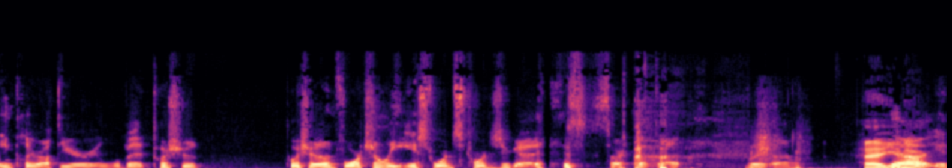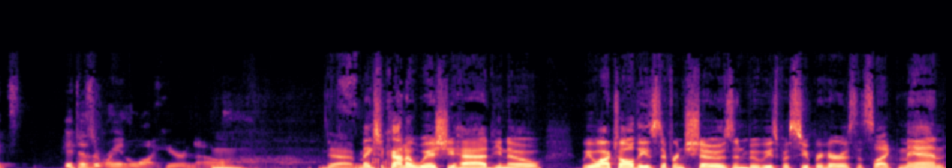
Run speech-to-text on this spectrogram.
and clear out the area a little bit, push it, push it. Unfortunately, eastwards towards you guys. Sorry about that, but uh, Hey, you yeah, know, it's it doesn't rain a lot here now. Mm. Yeah, it makes you kind of wish you had, you know, we watch all these different shows and movies with superheroes. That's like, man,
